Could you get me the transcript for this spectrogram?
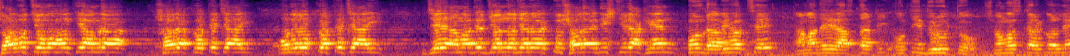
সর্বোচ্চ মহলকে আমরা সজাগ করতে চাই, অনুরোধ করতে চাই যে আমাদের জন্য যেন একটু সদায় দৃষ্টি রাখেন। মূল দাবি হচ্ছে, আমাদের রাস্তাটি অতি দ্রুত সংস্কার করলে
